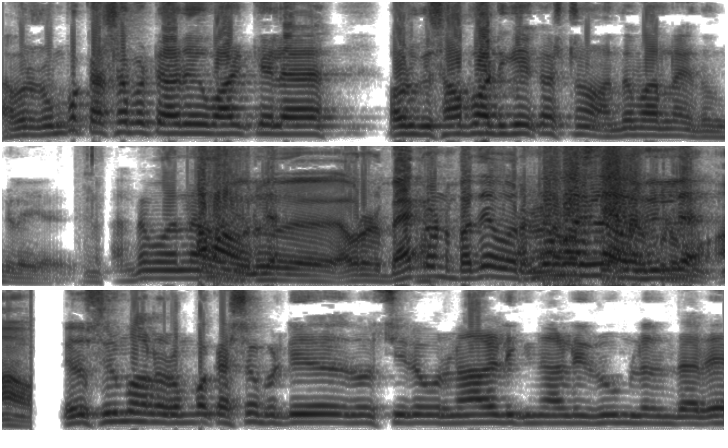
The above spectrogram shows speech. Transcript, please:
அவர் ரொம்ப கஷ்டப்பட்டாரு வாழ்க்கையில. அவருக்கு சாப்பாட்டுக்கே கஷ்டம். அந்த மாதிரிலாம் எதுவும் கிடையாது. அந்த மாதிரிலாம் அவர். அவரோட பேக்ரவுண்ட் பார்த்தே ஒரு மாதிரிலாம் இல்ல. ஏதோ சினிமாவில் ரொம்ப கஷ்டப்பட்டு யோசிச்சு ஒரு நாலடிக்கு நாலு ரூம்ல இருந்தாரு.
